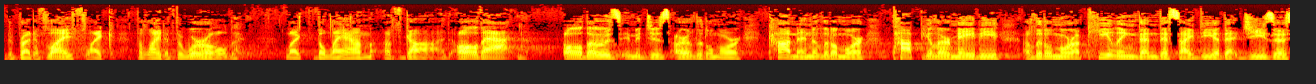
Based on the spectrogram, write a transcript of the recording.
the bread of life, like the light of the world, like the Lamb of God. All that, all those images are a little more common, a little more popular, maybe a little more appealing than this idea that Jesus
